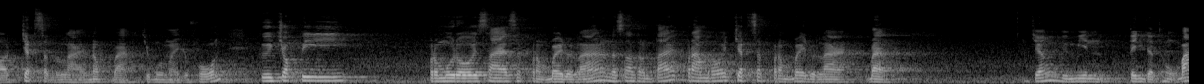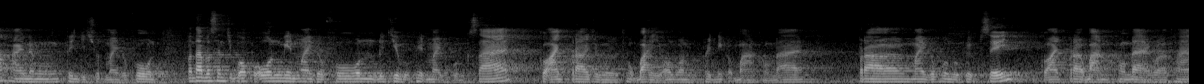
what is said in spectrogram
ដល់70ដុល្លារនោះបាទជាមួយ microphone គឺចុះពី 648ដុល្លារនៅសល់ត្រឹមតែ578ដុល្លារបាទអញ្ចឹងវាមានទិញតែធុងបាសហើយនឹងទិញជាឈុត microphone ប៉ុន្តែបើសិនជាបងប្អូនមាន microphone ដូចជាប្រភេទ microphone ខ្សែក៏អាចប្រើជាមួយនឹងធុងបាស Eon 1 Compact នេះក៏បានផងដែរប្រើ microphone ប្រភេទផ្សេងក៏អាចប្រើបានផងដែរគាត់ថា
